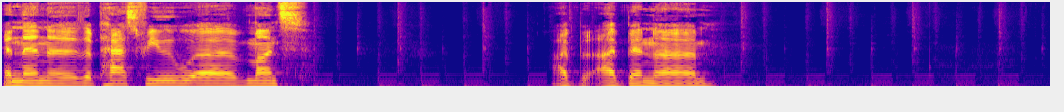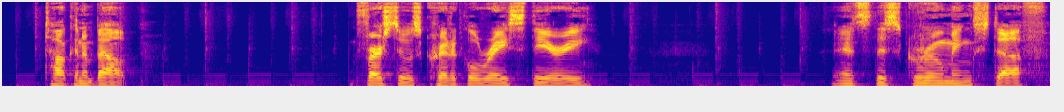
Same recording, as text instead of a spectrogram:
And then uh, the past few uh, months, I've I've been um talking about. First, it was critical race theory. It's this grooming stuff.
